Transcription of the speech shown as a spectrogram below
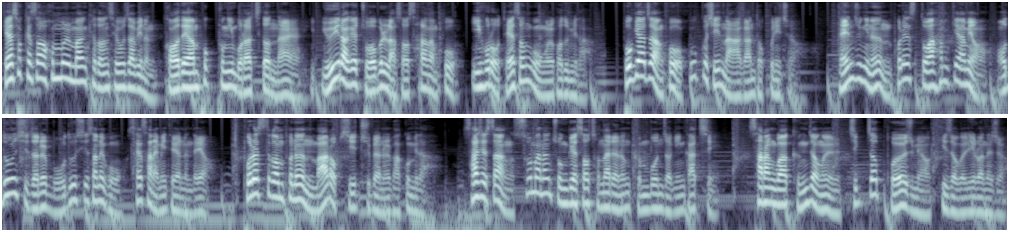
계속해서 헛물만 켜던 새우잡이는 거대한 폭풍이 몰아치던 날 유일하게 조업을 나서 살아남고 이후로 대성공을 거둡니다. 포기하지 않고 꿋꿋이 나아간 덕분이죠. 댄중이는 포레스트와 함께하며 어두운 시절을 모두 씻어내고 새 사람이 되었는데요. 포레스트 검프는 말 없이 주변을 바꿉니다. 사실상 수많은 종교에서 전하려는 근본적인 가치, 사랑과 긍정을 직접 보여주며 기적을 이뤄내죠.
